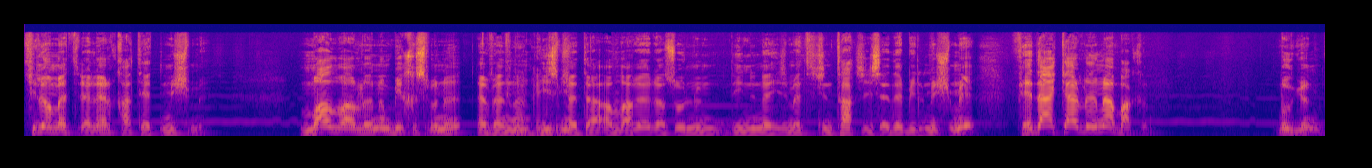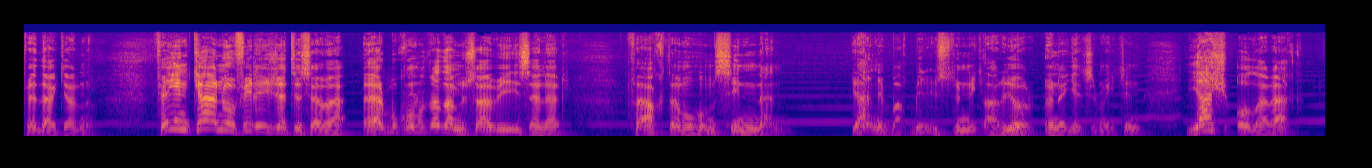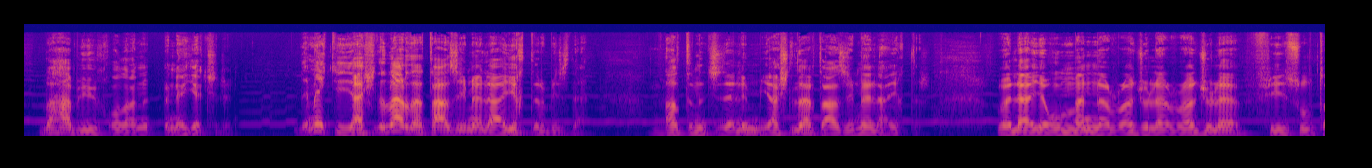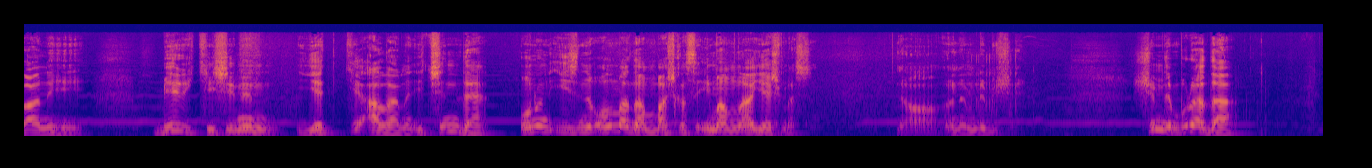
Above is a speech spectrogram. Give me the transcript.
Kilometreler kat etmiş mi? Mal varlığının bir kısmını efendim hizmete Allah ve Resulünün dinine hizmet için tahsis edebilmiş mi? Fedakarlığına bakın. Bugün fedakarlığı. Fe in kanu fil hicreti seva. Eğer bu konuda da müsavi iseler fe aktemuhum sinnen. Yani bak bir üstünlük arıyor öne geçirmek için. Yaş olarak daha büyük olanı öne geçirin. Demek ki yaşlılar da tazime layıktır bizde. Altını çizelim. Yaşlılar tazime layıktır. ve la yeummenner racule racule fi sultanihi. Bir kişinin yetki alanı içinde onun izni olmadan başkası imamlığa geçmesin. Ya önemli bir şey. Şimdi burada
